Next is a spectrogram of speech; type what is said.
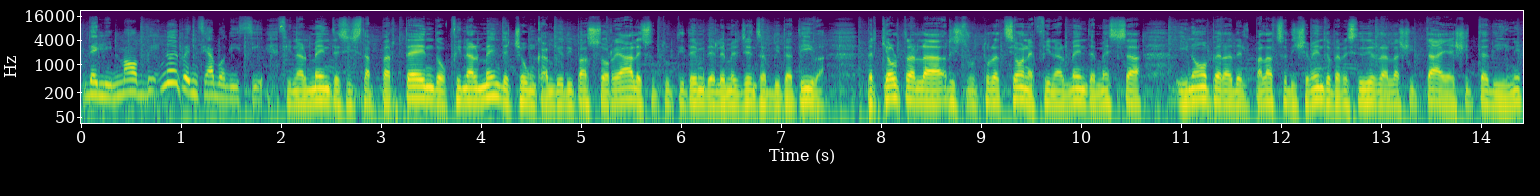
degli immobili? Noi pensiamo di sì. Finalmente si sta partendo, finalmente c'è un cambio di passo reale su tutti i temi dell'emergenza abitativa, perché oltre alla ristrutturazione finalmente messa in opera del Palazzo di Cemento per restituirla alla città e ai cittadini,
